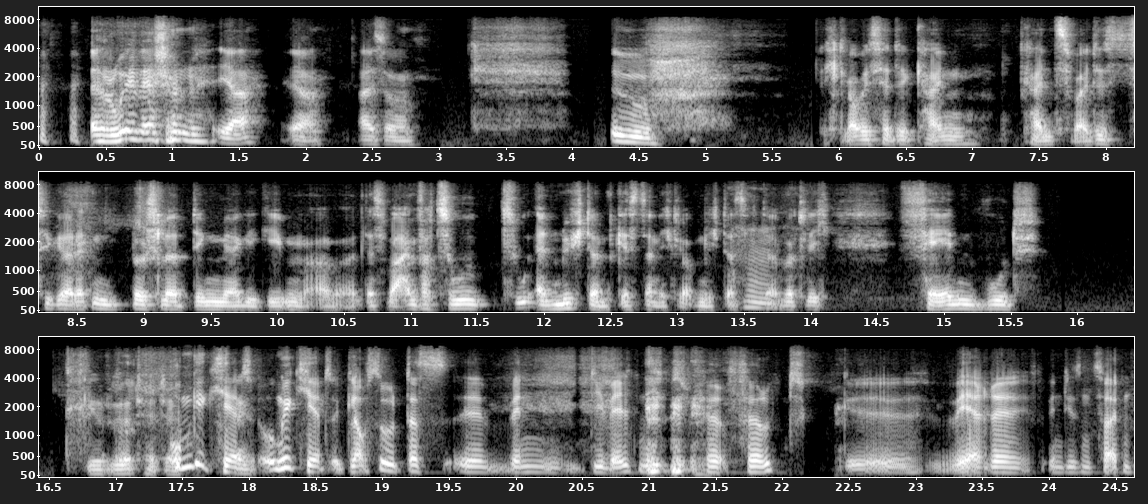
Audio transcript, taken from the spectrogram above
Ruhe wäre schon, ja, ja. Also ich glaube, es hätte kein, kein zweites Zigarettenbüschler-Ding mehr gegeben, aber das war einfach zu, zu ernüchternd gestern. Ich glaube nicht, dass hm. ich da wirklich Fanwut gerührt hätte. Umgekehrt, umgekehrt, glaubst du, dass äh, wenn die Welt nicht ver verrückt äh, wäre in diesen Zeiten.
